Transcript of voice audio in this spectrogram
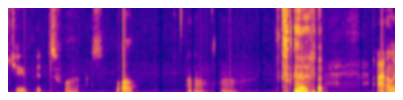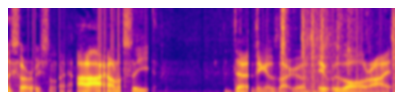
Stupid twat. What? Oh, oh. I only saw it recently. I, I honestly don't think it was that good. It was alright.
